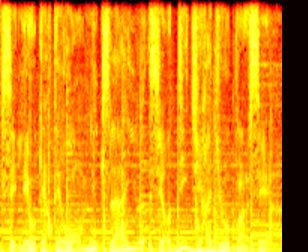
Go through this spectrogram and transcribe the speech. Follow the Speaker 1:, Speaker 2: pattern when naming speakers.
Speaker 1: C'est Léo Cartero en mix live sur djradio.ca.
